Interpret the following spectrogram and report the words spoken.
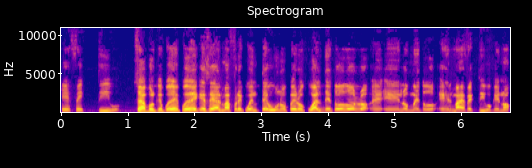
efectivo? O sea, porque puede, puede que sea el más frecuente uno, pero ¿cuál de todos los, eh, eh, métodos es el más efectivo? Que no,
